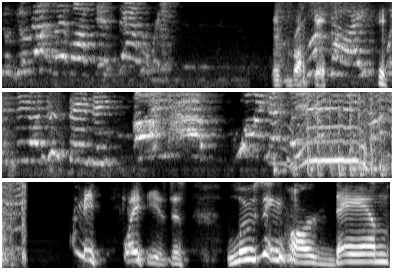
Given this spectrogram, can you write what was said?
You do not live off this salary. Ross says, Goodbye, this- with the understanding I have quietly. I mean, this lady is just losing her damn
